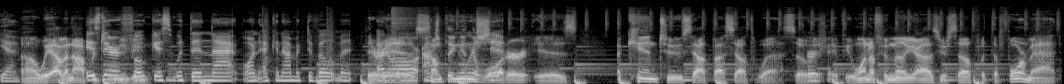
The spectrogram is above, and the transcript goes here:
Yeah. Uh, we have an opportunity. Is there a focus within that on economic development? There or something in the water is akin to South by Southwest. So Perfect. if you want to familiarize yourself with the format,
